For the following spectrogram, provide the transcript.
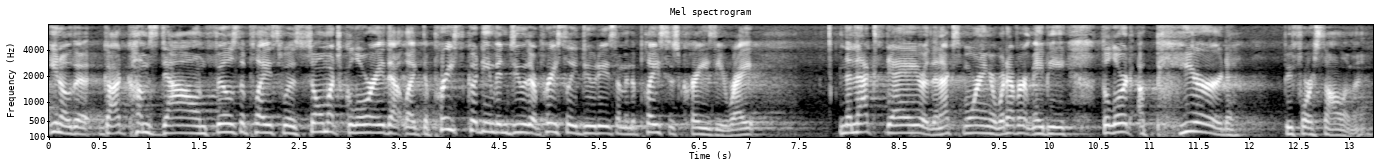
you know that god comes down fills the place with so much glory that like the priests couldn't even do their priestly duties. I mean the place is crazy right? And the next day or the next morning or whatever it may be the lord appeared before solomon.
